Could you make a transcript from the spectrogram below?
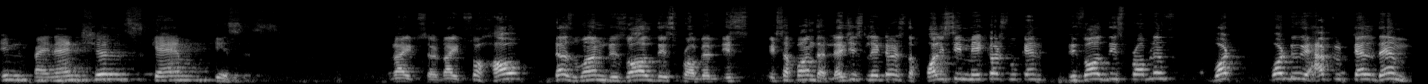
in financial scam cases. Right, sir. Right. So, how does one resolve this problem? It's it's upon the legislators, the policy makers who can resolve these problems? What what do you have to tell them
